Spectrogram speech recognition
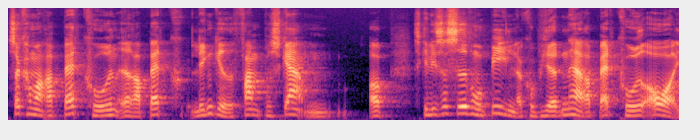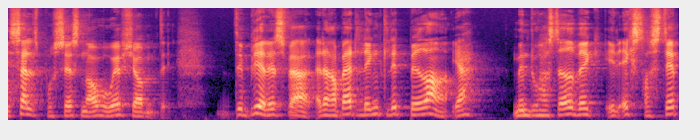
så kommer rabatkoden eller rabatlinket frem på skærmen, og skal de så sidde på mobilen og kopiere den her rabatkode over i salgsprocessen over på webshoppen, det, det bliver lidt svært. Er det rabatlink lidt bedre? Ja, men du har stadigvæk et ekstra step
